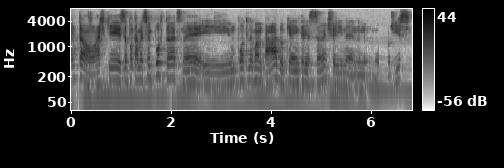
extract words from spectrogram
Então, acho que esses apontamentos são importantes, né? E um ponto levantado que é interessante aí, né, no, no eu disse,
